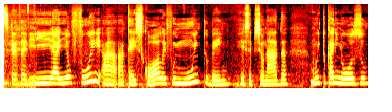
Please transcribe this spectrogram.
Secretaria. E aí eu fui a- até a escola e fui muito bem recepcionada, muito carinhoso,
